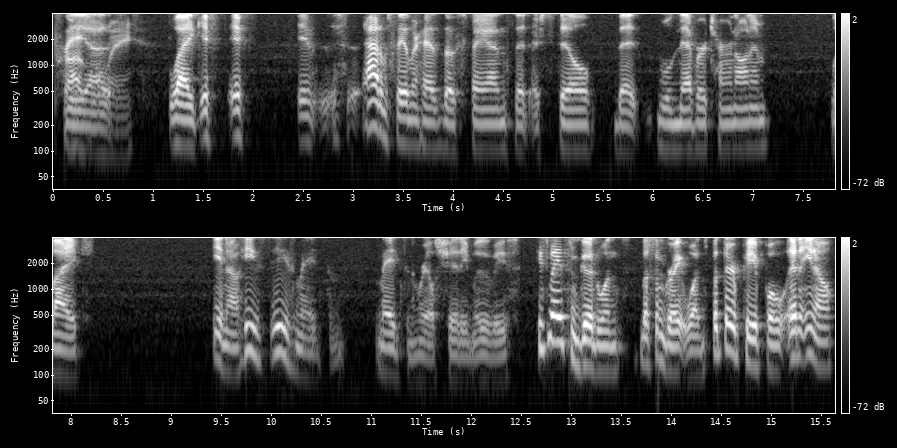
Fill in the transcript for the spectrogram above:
Probably. uh, Like if if if Adam Sandler has those fans that are still that will never turn on him, like you know he's he's made some made some real shitty movies. He's made some good ones, but some great ones. But there are people, and you know,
